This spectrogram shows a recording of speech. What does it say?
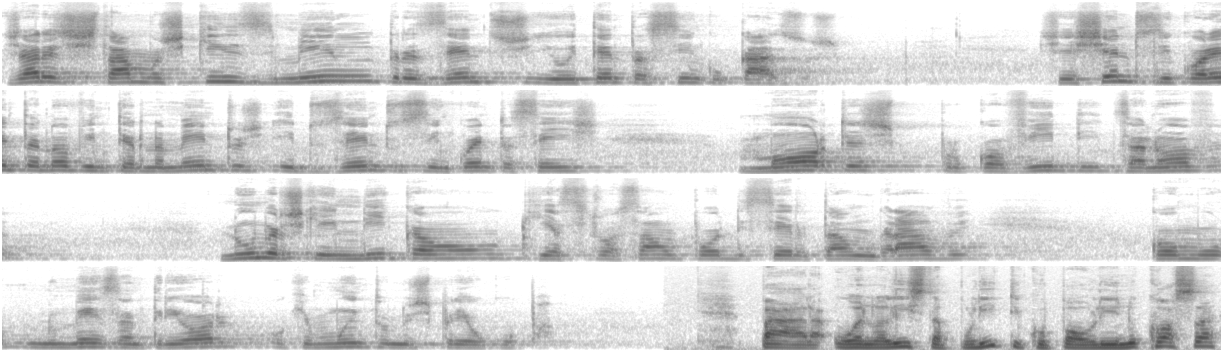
já registramos 15.385 casos 649 internamentos e 256 mortes por Covid-19, números que indicam que a situação pode ser tão grave como no mês anterior, o que muito nos preocupa. Para o analista político Paulino Cossa,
